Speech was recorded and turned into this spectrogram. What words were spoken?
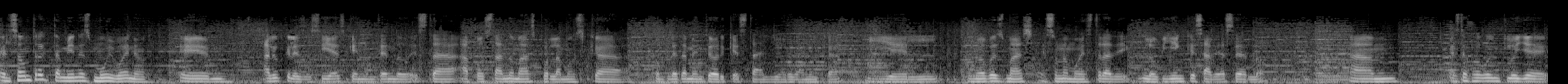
El soundtrack también es muy bueno. Em, algo que les decía es que Nintendo está apostando más por la música completamente orquestal y orgánica y el nuevo Smash es una muestra de lo bien que sabe hacerlo. este juego incluye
